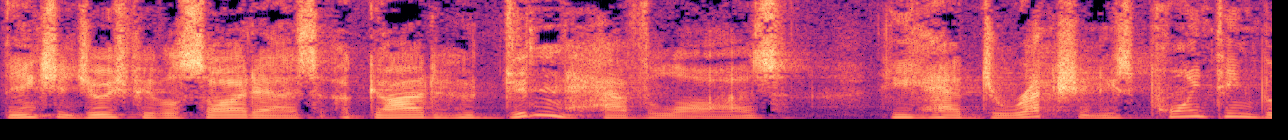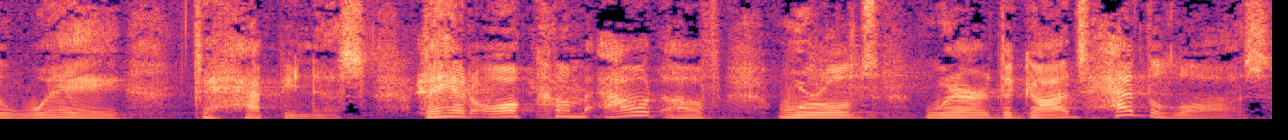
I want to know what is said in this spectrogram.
The ancient Jewish people saw it as a God who didn't have laws. He had direction. He's pointing the way to happiness. They had all come out of worlds where the gods had the laws.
